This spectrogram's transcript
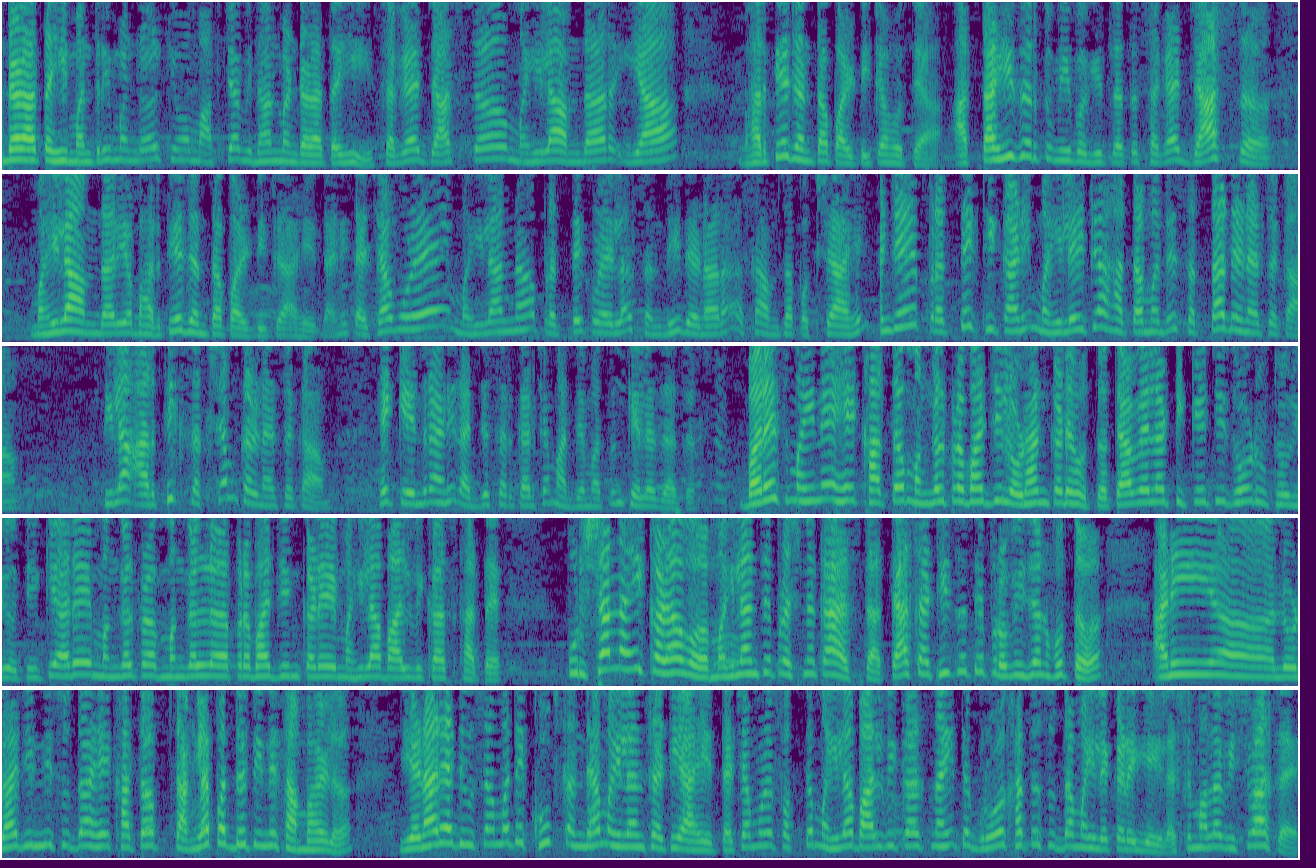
मंडळातही मंत्रिमंडळ किंवा मागच्या विधानमंडळातही सगळ्यात जास्त महिला आमदार या भारतीय जनता पार्टीच्या होत्या. आताही जर तुम्ही बघितलं तर सगळ्यात जास्त महिला आमदार या भारतीय जनता पार्टीच्या आहेत. आणि त्याच्यामुळे महिलांना प्रत्येक वेळेला संधी देणारा असा आमचा पक्ष आहे. म्हणजे प्रत्येक ठिकाणी महिलेच्या हातामध्ये सत्ता देण्याचं काम तिला आर्थिक सक्षम करण्याचं काम हे केंद्र आणि राज्य सरकारच्या माध्यमातून केलं जातं. बरेच महिने हे खातं मंगलप्रभाजी लोढांकडे होतं. त्यावेळेला टीकेची झोड उठवली होती की अरे मंगल मंगलप्रभाजींकडे मंगल महिला बाल विकास खातं आहे. पुरुषांनाही कळावं महिलांचे प्रश्न काय असतात? त्यासाठीच ते प्रोव्हिजन होतं. आणि लोढाजींनी सुद्धा हे खातं चांगल्या पद्धतीने सांभाळलं. येणाऱ्या दिवसामध्ये खूप संध्या महिलांसाठी आहेत त्याच्यामुळे फक्त महिला बाल विकास नाही तर गृह खातं सुद्धा महिलेकडे येईल असे मला विश्वास आहे.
